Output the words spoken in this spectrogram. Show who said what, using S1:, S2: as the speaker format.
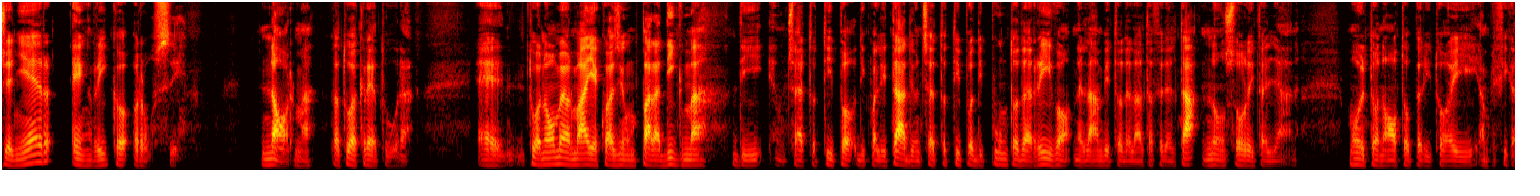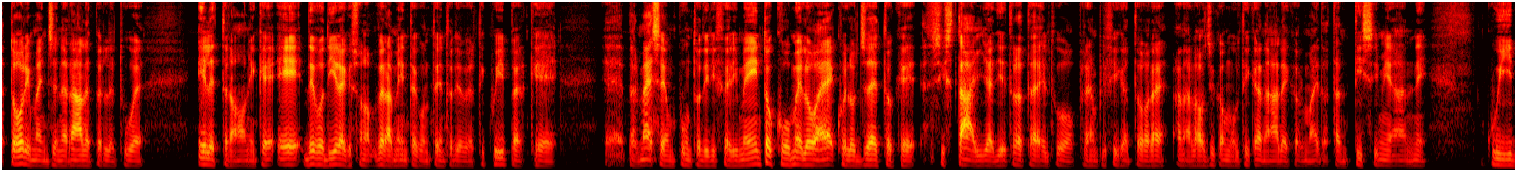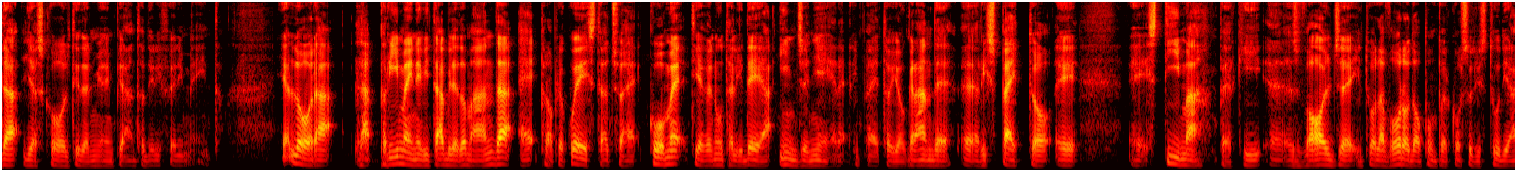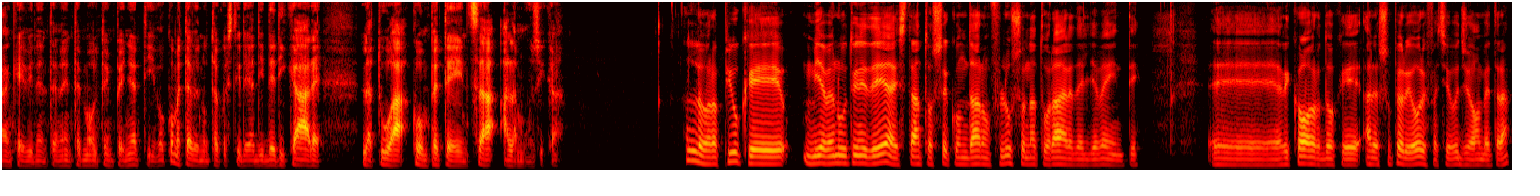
S1: Ingegner Enrico Rossi. Norma, la tua creatura. Eh, il tuo nome ormai è quasi un paradigma di un certo tipo di qualità, di un certo tipo di punto d'arrivo nell'ambito dell'alta fedeltà, non solo italiana. Molto noto per i tuoi amplificatori, ma in generale per le tue elettroniche e devo dire che sono veramente contento di averti qui perché eh, per me sei un punto di riferimento, come lo è quell'oggetto che si staglia dietro a te, il tuo preamplificatore analogico multicanale che ormai da tantissimi anni guida gli ascolti del mio impianto di riferimento. E allora la prima inevitabile domanda è proprio questa, cioè come ti è venuta l'idea, ingegnere, ripeto, io ho grande eh, rispetto e eh, stima per chi eh, svolge il tuo lavoro dopo un percorso di studi anche evidentemente molto impegnativo, come ti è venuta questa idea di dedicare la tua competenza alla musica?
S2: Allora, più che mi è venuta un'idea è stato secondare un flusso naturale degli eventi. Eh, ricordo che alle superiori facevo geometra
